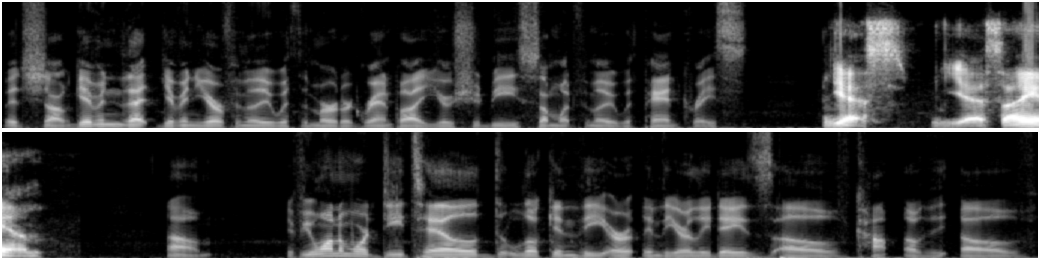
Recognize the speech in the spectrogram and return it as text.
Which, um, given that given you're familiar with the murder grandpa, you should be somewhat familiar with pancrase. Yes, yes, I am. Um, if you want a more detailed look in the ear in the early days of com- of the of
